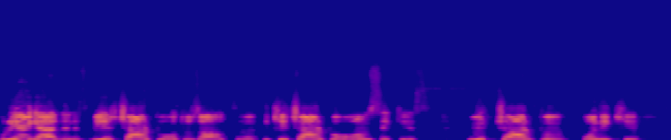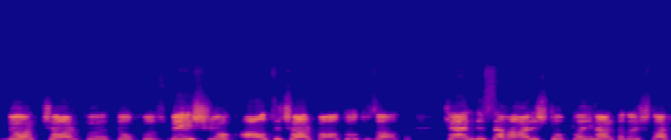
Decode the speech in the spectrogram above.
Buraya geldiniz. 1 çarpı 36, 2 çarpı 18, 3 çarpı 12, 4 çarpı 9, 5 yok. 6 çarpı 6, 36. Kendisi hariç toplayın arkadaşlar.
